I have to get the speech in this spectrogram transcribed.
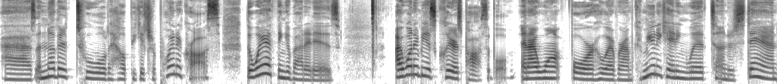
as another tool to help you get your point across. The way I think about it is, I want to be as clear as possible, and I want for whoever I'm communicating with to understand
